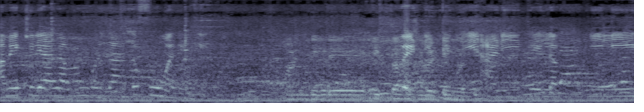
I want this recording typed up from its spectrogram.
आम्ही ऍक्च्युली आज आपण पुढे जाणार होतो फू मध्ये पण तिकडे एक वेटिंग होती आणि इथे लकीली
